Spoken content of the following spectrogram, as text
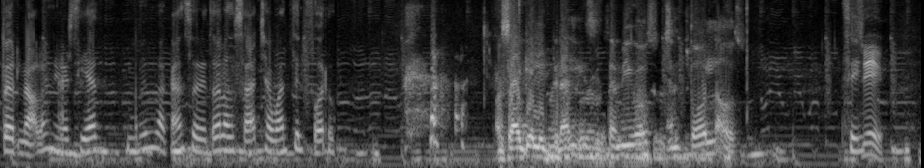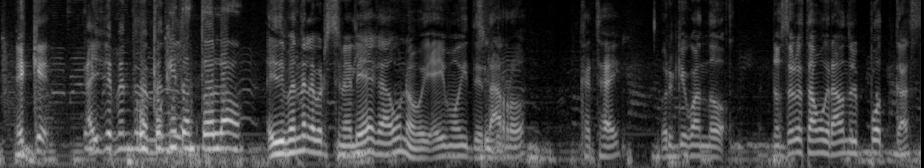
Pero no, la universidad muy bacán, sobre todo la USACH, aguante el foro. O sea que literal hiciste amigos en todos lados. Sí, Sí. Es que ahí depende un poquito la- en todos lados. Ahí depende de la personalidad de cada uno, pues, ahí muy de Sí, tarro, ¿cachai? Porque cuando nosotros estamos grabando el podcast,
